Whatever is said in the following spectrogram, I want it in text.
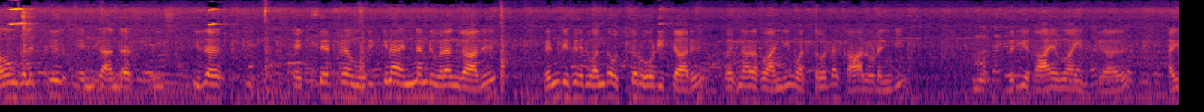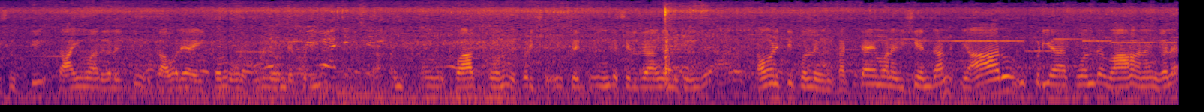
அவங்களுக்கு எந்த அந்த இதை எக்ஸெட்ரா முறுக்கினா என்னென்று விளங்காது. ரெண்டு பேர் வந்து ஒருத்தர் ஓடிட்டார். பின்னால் வாங்கி மற்றவர்கிட்ட கால் உடைஞ்சி பெரிய காயமாக இருக்காது கை சுற்றி தாய்மார்களுக்கு ஒரு கவலை ஆகிக்கணும் ஒரு புள்ள வந்து எப்படி பார்க்கணும் எப்படி எங்கே செல்கிறாங்கன்னு சொல்லி கவனித்து கொள்ள வேண்டும். கட்டாயமான விஷயம்தான். யாரும் இப்படியாக போன்ற வாகனங்களை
